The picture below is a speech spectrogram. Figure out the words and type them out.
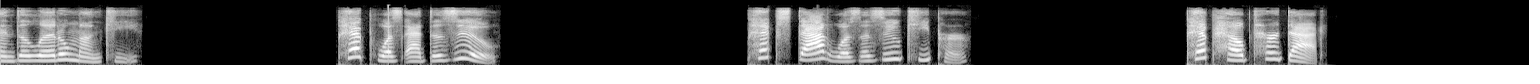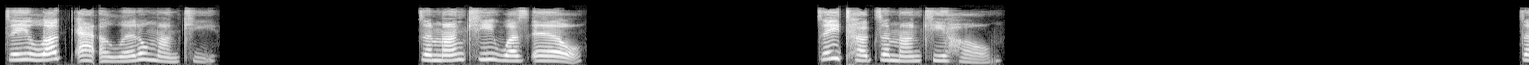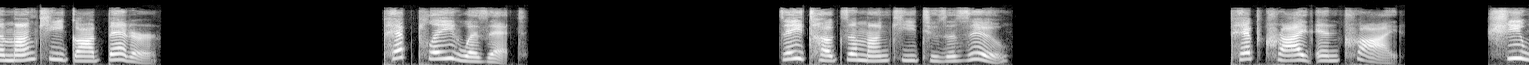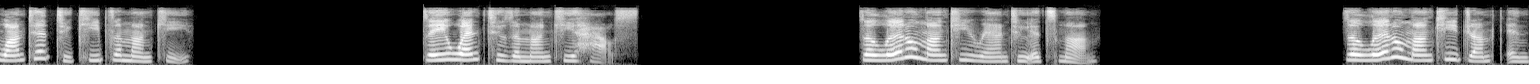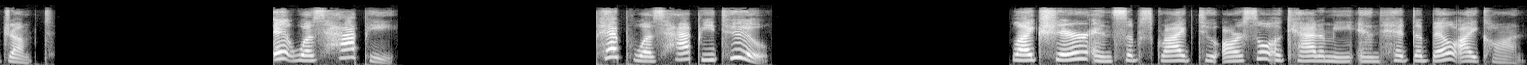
and the Little Monkey Pip was at the zoo. Pip's dad was a zookeeper. Pip helped her dad. They looked at a little monkey. The monkey was ill. They took the monkey home. The monkey got better. Pip played with it. They took the monkey to the zoo. Pip cried and cried. She wanted to keep the monkey. They went to the monkey house. The little monkey ran to its mom. The little monkey jumped and jumped. It was happy. Pip was happy too. Like, share and subscribe to Arsal Academy and hit the bell icon.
